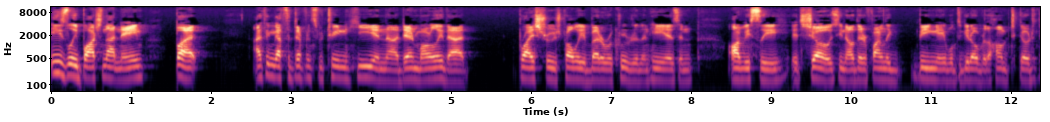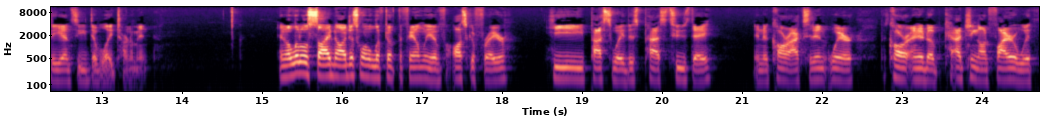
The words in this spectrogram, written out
easily botching that name, But I think that's the difference between he and uh, Dan Majerle. That Bryce Drew is probably a better recruiter than he is, and obviously it shows. You know, they're finally being able to get over the hump to go to the NCAA tournament. And a little side note, I just want to lift up the family of Oscar Frayer. He passed away this past Tuesday in a car accident where the car ended up catching on fire with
